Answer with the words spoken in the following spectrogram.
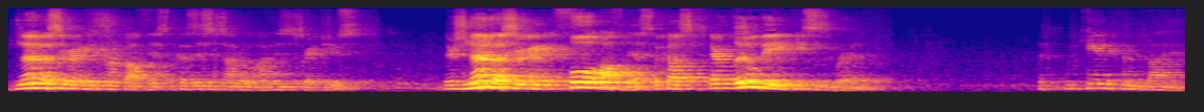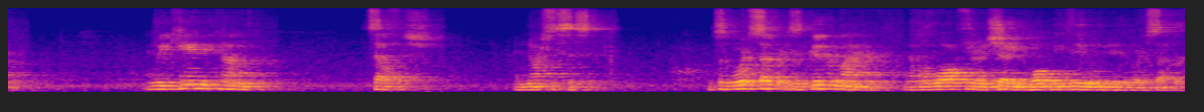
There's none of us who are going to get drunk off this because this is not real wine, this is grape juice. There's none of us who are going to get full off this because they're little bitty pieces of bread. But we can become divided. And we can become selfish and narcissistic. And so the Lord's Supper is a good reminder. And I want to walk through and show you what we do when we do the Lord's Supper.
